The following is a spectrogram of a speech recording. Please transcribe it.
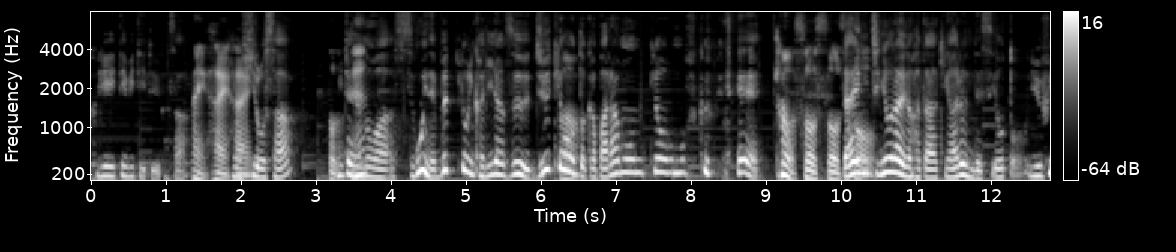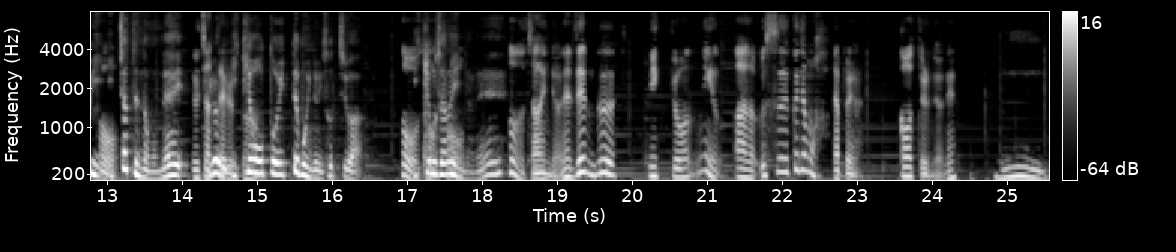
クリエイティビティというかさ、はいはいのはい。広さみたいなのはすごいね。仏教に限らず、儒教とかバラモン教も含めて、そうそうそう。大日如来の働きがあるんですよというふうに言っちゃってんだもんね。いわゆる異教と言ってもいいのに、そっちは。そう異教じゃないんだ。だね。そうじゃないんだよね。全部、密教に、あの、薄くでも、やっぱり、変わってるんだよね。うん。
